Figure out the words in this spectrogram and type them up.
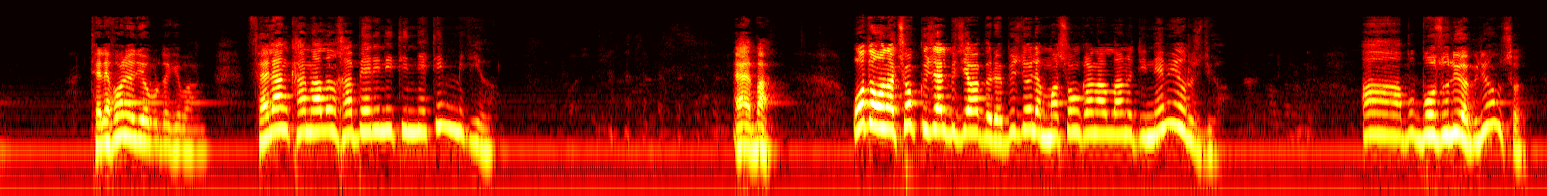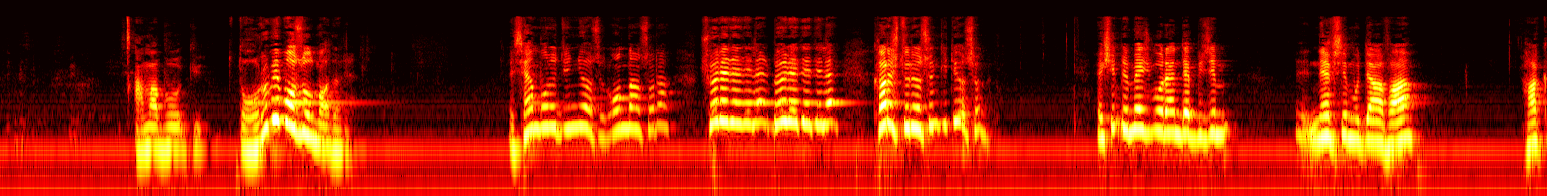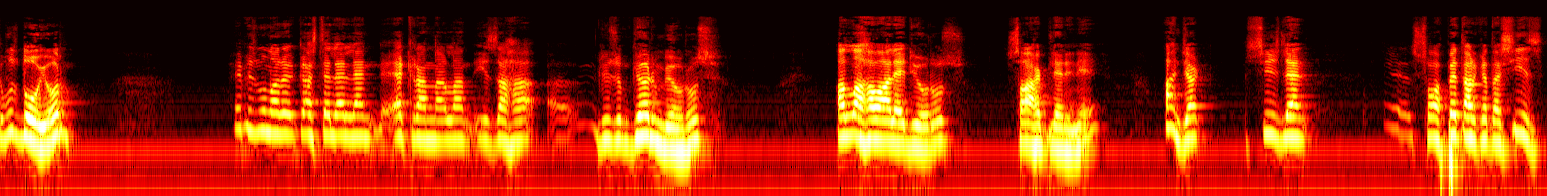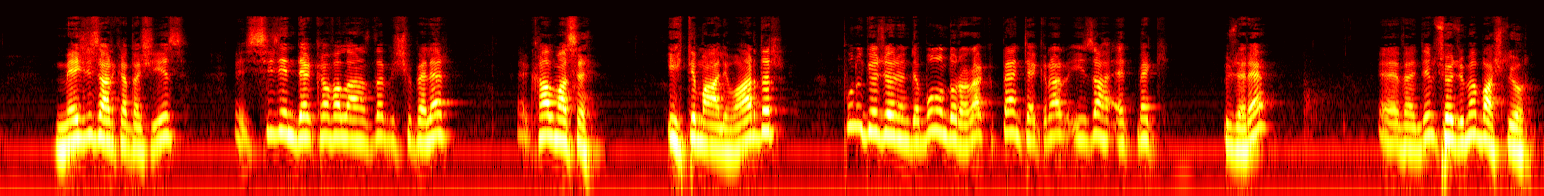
Telefon ediyor buradaki bana. Falan kanalın haberini dinledin mi diyor. Evet bak. O da ona çok güzel bir cevap veriyor. Biz öyle mason kanallarını dinlemiyoruz diyor. Aa bu bozuluyor biliyor musun? Ama bu doğru bir bozulmadır. E sen bunu dinliyorsun. Ondan sonra şöyle dediler, böyle dediler. Karıştırıyorsun, gidiyorsun. E şimdi mecburen de bizim e, nefsi müdafaa hakkımız doğuyor. E biz bunları gazetelerle, ekranlarla izaha e, lüzum görmüyoruz. Allah havale ediyoruz sahiplerini. Ancak sizle e, sohbet arkadaşıyız meclis arkadaşıyız. E, sizin de kafalarınızda bir şüpheler e, kalması ihtimali vardır. Bunu göz önünde bulundurarak ben tekrar izah etmek üzere efendim sözüme başlıyorum.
